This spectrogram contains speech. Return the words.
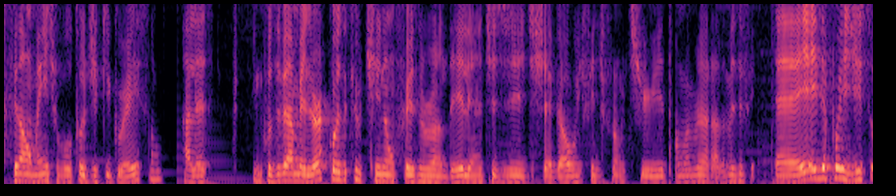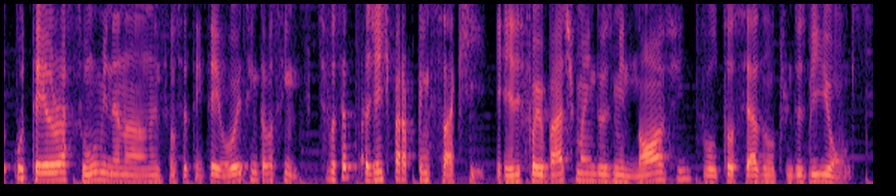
finalmente voltou Dick Grayson. Aliás, inclusive é a melhor coisa que o Tynion fez no run dele antes de, de chegar ao Infinite Frontier e dar uma melhorada. Mas enfim. É, e aí depois disso, o Taylor assume, né, na, na edição 78. Então, assim, se você a gente para pensar que ele foi o Batman em 2009, voltou a ser Asa Noturna em 2011.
